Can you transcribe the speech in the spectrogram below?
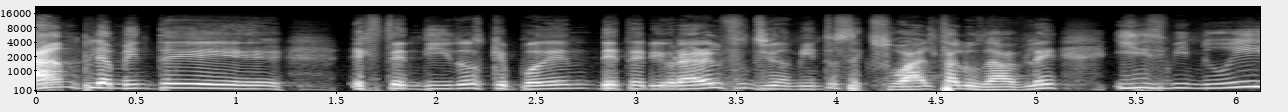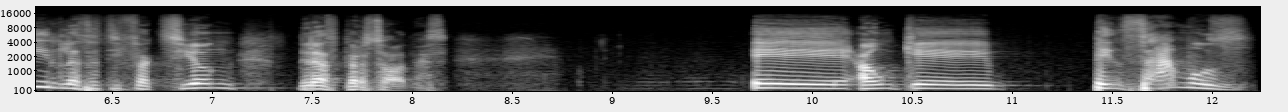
ampliamente extendidos que pueden deteriorar el funcionamiento sexual saludable y disminuir la satisfacción de las personas. Eh, aunque pensamos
